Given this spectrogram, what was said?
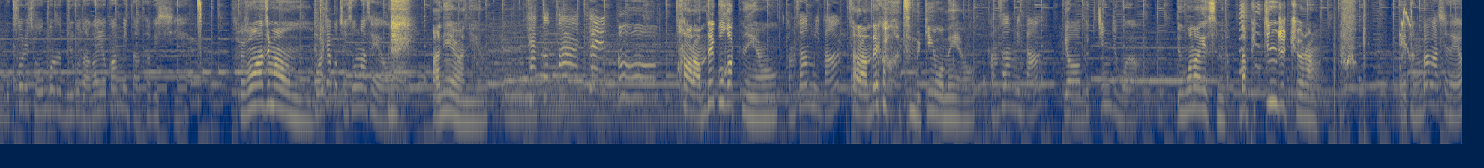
목소리 좋은 걸로 밀고 나가려고 합니다. 타비 씨. 죄송하지만 뭘 자꾸 죄송하세요. 아니에요 아니에요. 자꾸 파틀도 잘 안 될 것 같네요. 감사합니다. 잘 안 될 것 같은 느낌이 오네요. 감사합니다. 야 백진주 뭐야? 응원하겠습니다. 나 백진주 큐랑. 되게 당당하시네요.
